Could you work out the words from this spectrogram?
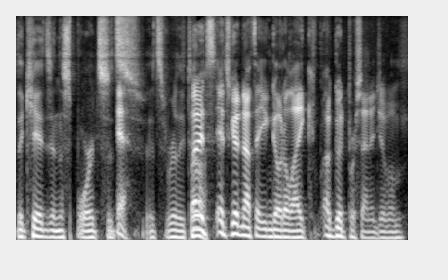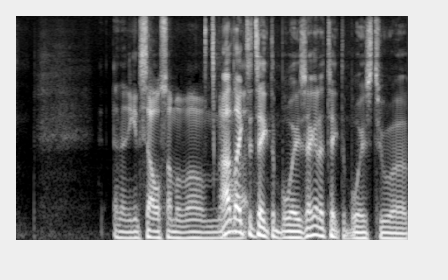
the kids and the sports. It's it's really tough. but it's it's good enough that you can go to like a good percentage of them, and then you can sell some of them. I'd like that. to take the boys. I got to take the boys to a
